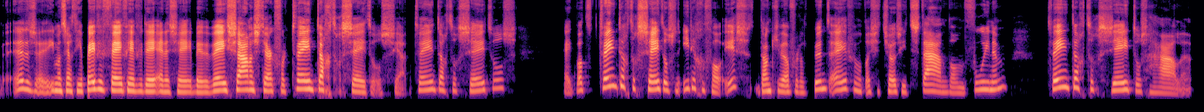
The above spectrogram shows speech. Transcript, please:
eh, dus, eh, iemand zegt hier PVV, VVD, NSC, BBB samen sterk voor 82 zetels. Ja, 82 zetels. Kijk, wat 82 zetels in ieder geval is, dankjewel voor dat punt even, want als je het zo ziet staan, dan voel je hem. 82 zetels halen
